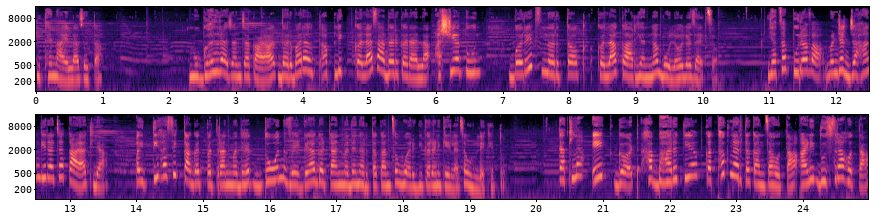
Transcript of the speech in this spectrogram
इथे नाईलाज होता. मुघल राजांच्या काळात दरबारात आपली कला सादर करायला आशियातून बरेच नर्तक कलाकार यांना बोलवलं जायचं. याचा पुरावा म्हणजे जहांगीराच्या काळातल्या ऐतिहासिक कागदपत्रांमध्ये दोन वेगळ्या गटांमध्ये नर्तकांचं वर्गीकरण केल्याचा उल्लेख येतो. त्यातला एक गट हा भारतीय कथक नर्तकांचा होता आणि दुसरा होता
